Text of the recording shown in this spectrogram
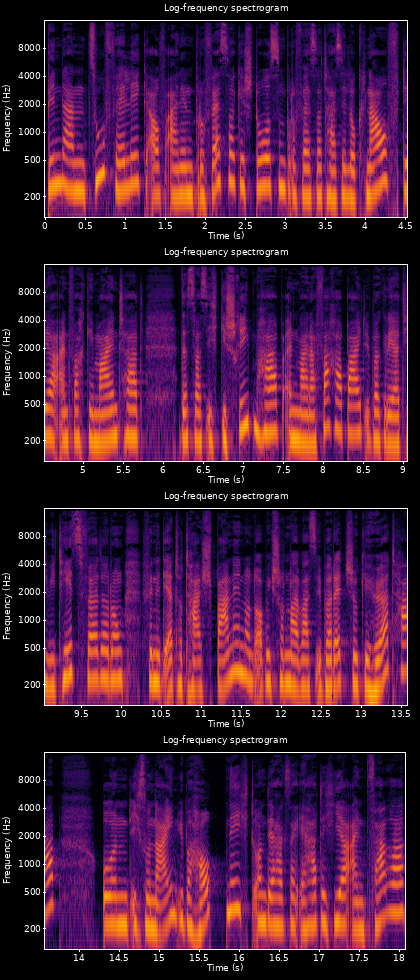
bin dann zufällig auf einen Professor gestoßen, Professor Tassilo Knauf, der einfach gemeint hat, das, was ich geschrieben habe in meiner Facharbeit über Kreativitätsförderung, findet er total spannend und ob ich schon mal was über Reggio gehört habe. Und ich so, nein, überhaupt nicht. Und er hat gesagt, er hatte hier einen Pfarrer,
